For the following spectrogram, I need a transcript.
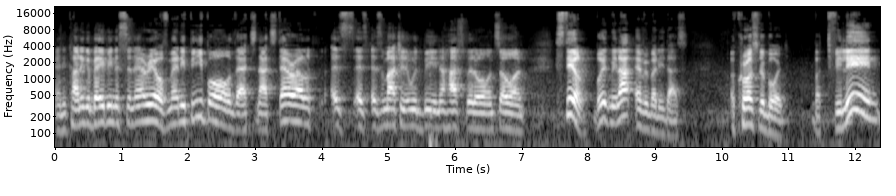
and cutting a baby in a scenario of many people that's not sterile as, as, as much as it would be in a hospital and so on. Still, Brit Milah, everybody does, across the board. But Tefillin,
